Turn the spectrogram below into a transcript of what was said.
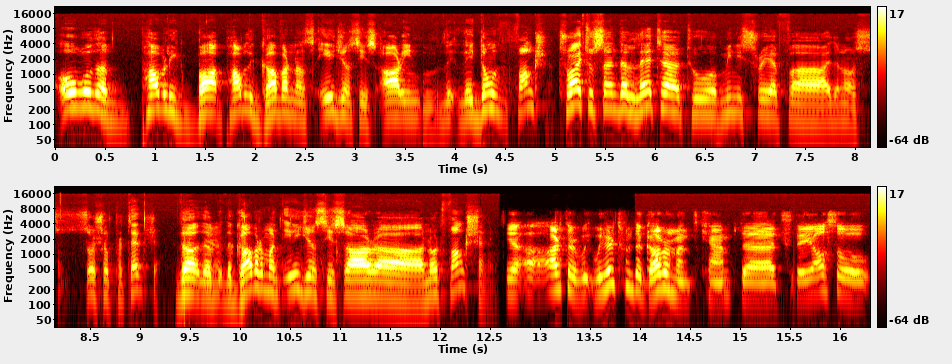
all the public public governance agencies are in they, they, don't function. Try to send a letter to ministry of uh, i don't know social protection. The the, yeah. the government agencies are uh, not functioning. Yeah uh, arthur we, we heard from the government camp that they also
